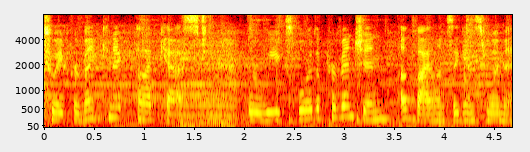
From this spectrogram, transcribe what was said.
to a Prevent Connect podcast, where we explore the prevention of violence against women.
